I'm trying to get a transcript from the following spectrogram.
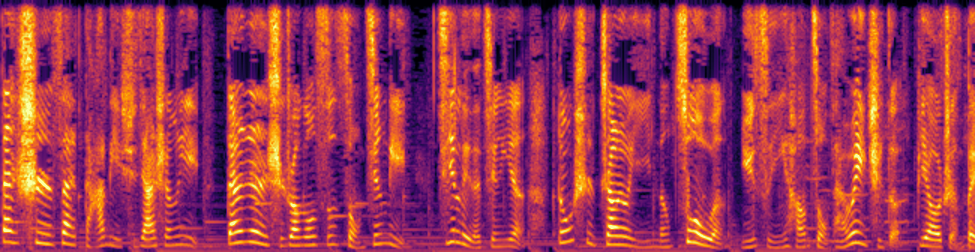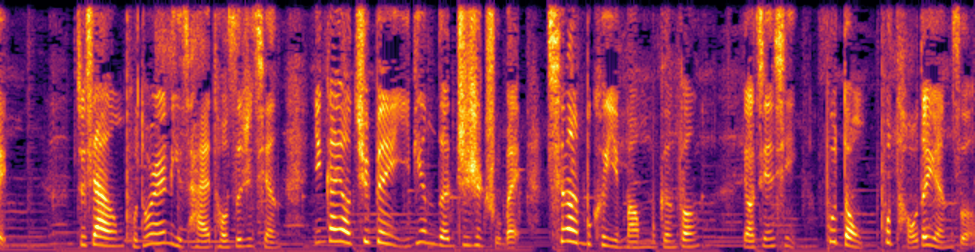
但是在打理徐家生意、担任时装公司总经理积累的经验，都是张幼仪能坐稳女子银行总裁位置的必要准备。就像普通人理财投资之前，应该要具备一定的知识储备，千万不可以盲目跟风，要坚信不懂不投的原则。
